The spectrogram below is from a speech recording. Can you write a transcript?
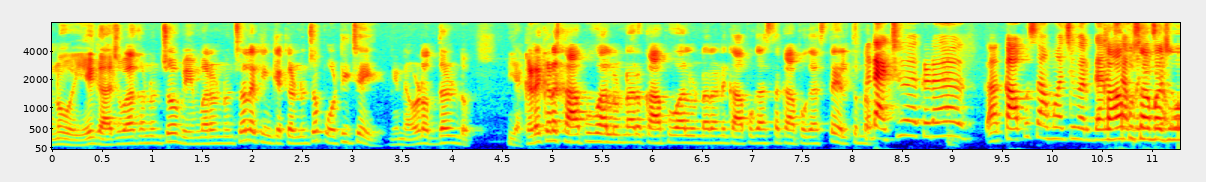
నువ్వు ఏ గాజువాక నుంచో భీమవరం నుంచో లేక ఇంకెక్కడి నుంచో పోటీ చేయి. నేను ఎవడు వద్దండు ఎక్కడెక్కడ కాపు వాళ్ళు ఉన్నారు కాపు వాళ్ళు ఉన్నారని కాపు కాస్త కాపు కాస్త ఆ కాపు సామాజిక వర్గానికి కాపు సామాజికం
